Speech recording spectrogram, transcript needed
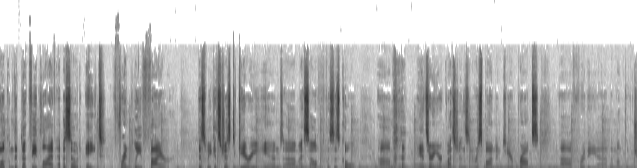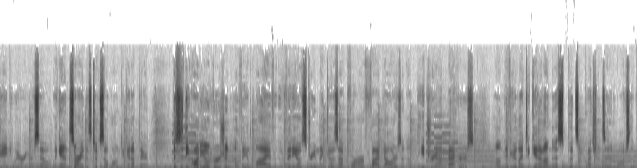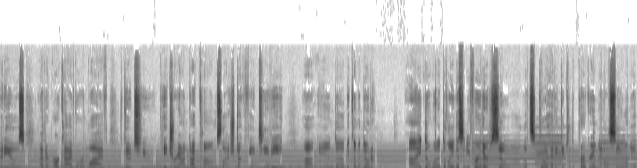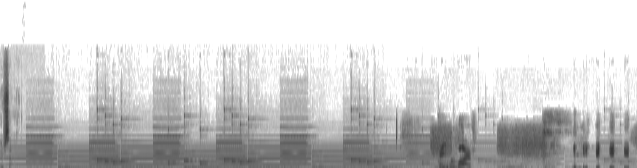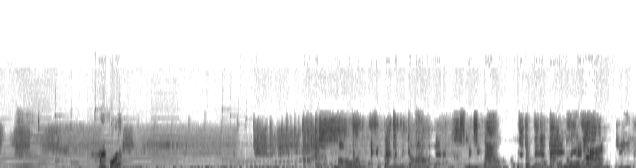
Welcome to Duckfeed Live, Episode 8 Friendly Fire. This week it's just Gary and uh, myself. This is Cole um, answering your questions and responding to your prompts uh, for the uh, the month of January or so. Again, sorry this took so long to get up there. This is the audio version of a live video stream that goes up for our five dollars and up Patreon backers. Um, if you would like to get in on this, put some questions in, watch the videos, either archived or live. Go to Patreon.com/slash DuckFeedTV uh, and uh, become a donor. I don't want to delay this any further, so uh, let's go ahead and get to the program, and I'll see you on the other side. Hey, we're live. Wait for it. Hey, turn it up. There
